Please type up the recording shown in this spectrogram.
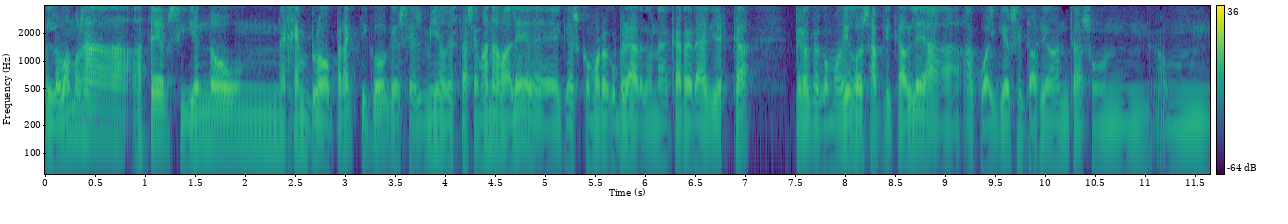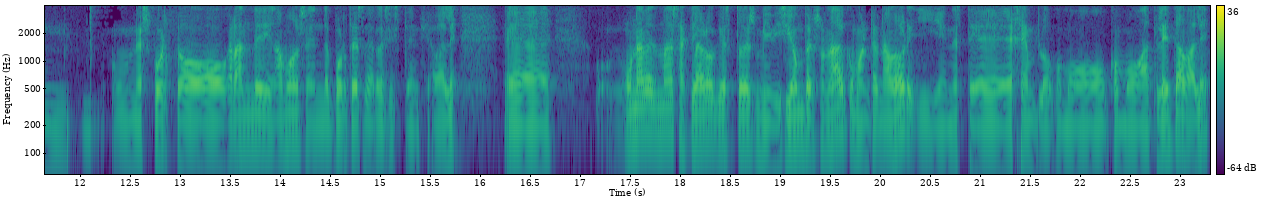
Lo vamos a hacer siguiendo un ejemplo práctico que es el mío de esta semana, ¿vale? Que es cómo recuperar de una carrera de 10K, pero que como digo es aplicable a, cualquier situación tras un, un, esfuerzo grande, digamos, en deportes de resistencia, ¿vale? Eh, una vez más aclaro que esto es mi visión personal como entrenador y en este ejemplo como, como atleta, ¿vale?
